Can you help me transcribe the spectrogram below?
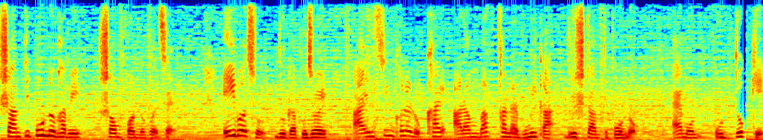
শান্তিপূর্ণভাবে সম্পন্ন হয়েছে। এই বছর দুর্গাপুজোয় আইন শৃঙ্খলা রক্ষায় আরামবাগ থানার ভূমিকা দৃষ্টান্তপূর্ণ। এমন উদ্যোগকে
